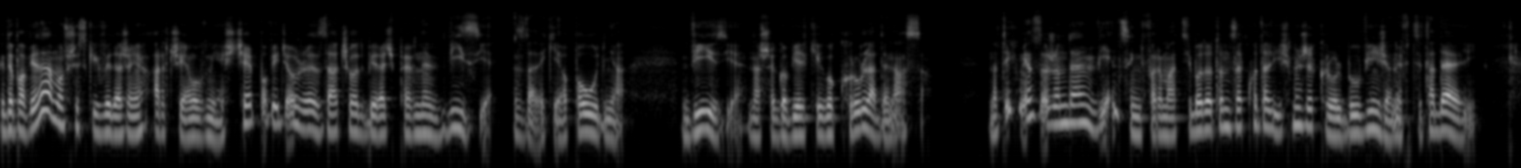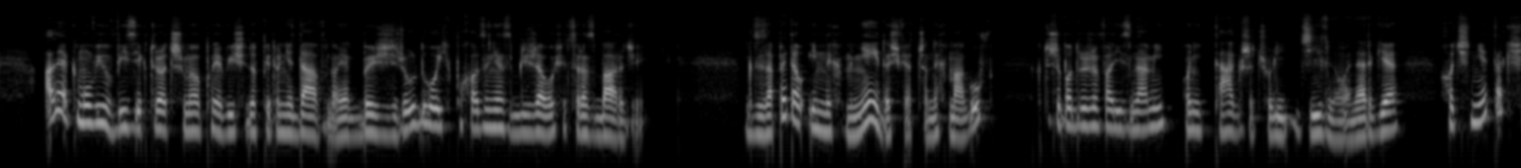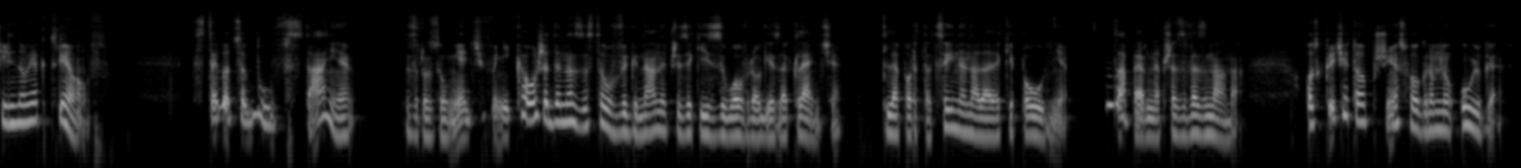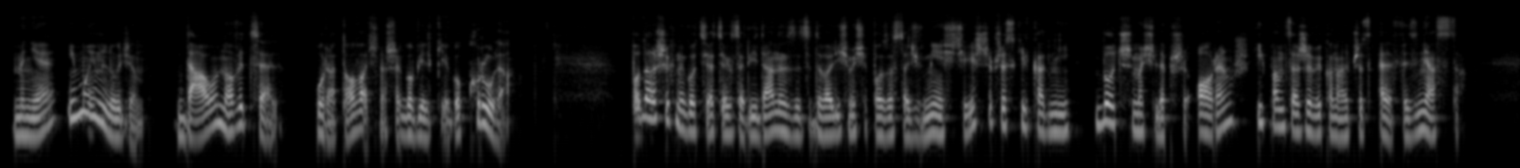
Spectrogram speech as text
Gdy opowiadałem o wszystkich wydarzeniach Archiemu w mieście, powiedział, że zaczął odbierać pewne wizje z dalekiego południa. Wizje naszego wielkiego króla Denasa. Natychmiast zażądałem więcej informacji, bo dotąd zakładaliśmy, że król był więziony w cytadeli. Ale jak mówił, wizje, które otrzymał, pojawiły się dopiero niedawno, jakby źródło ich pochodzenia zbliżało się coraz bardziej. Gdy zapytał innych mniej doświadczonych magów, którzy podróżowali z nami, oni także czuli dziwną energię, choć nie tak silną jak triumf. Z tego, co był w stanie zrozumieć, wynikało, że Denas został wygnany przez jakieś złowrogie zaklęcie, teleportacyjne na dalekie południe, zapewne przez Weznana. Odkrycie to przyniosło ogromną ulgę mnie i moim ludziom. Dało nowy cel uratować naszego wielkiego króla. Po dalszych negocjacjach z Eridanem zdecydowaliśmy się pozostać w mieście jeszcze przez kilka dni, by otrzymać lepszy oręż i pancerze wykonane przez elfy z miasta.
